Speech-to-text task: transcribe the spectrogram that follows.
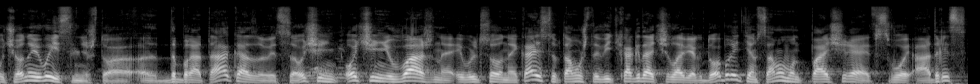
ученые выяснили, что а, доброта, оказывается, очень, очень важное эволюционное качество, потому что ведь когда человек добрый, тем самым он поощряет в свой адрес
